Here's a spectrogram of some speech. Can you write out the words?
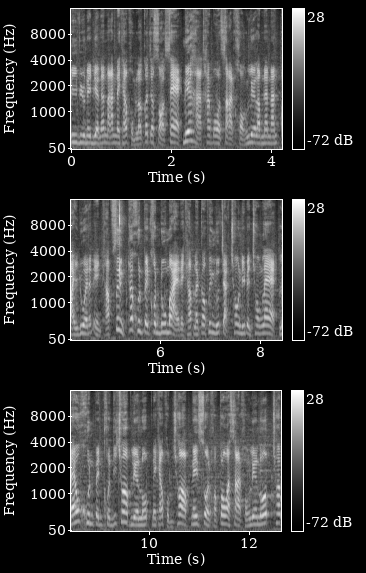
รีวิวในเดือนนั้นๆนะครับผมเราก็จะสอดแทรกเนื้อหาทางประวัติศาสตร์ของเรือลำนั้นๆไปด้วยนั่นเองครับซึ่งถ้าคุคุณเป็นคนดูใหม่นะครับแล้วก็เพิ่งรู้จักช่องนี้เป็นช่องแรก แล้วคุณเป็นคนที่ชอบเรือรบนะครับผมชอบในส่วนของประวัติศาสตร์ของเรือรบชอบ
